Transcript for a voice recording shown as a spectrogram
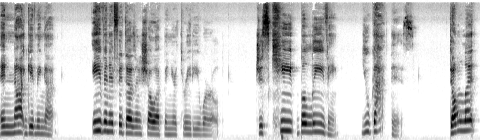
and not giving up, even if it doesn't show up in your 3D world. Just keep believing. You got this. Don't let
